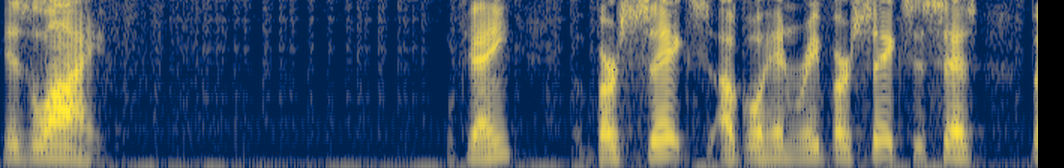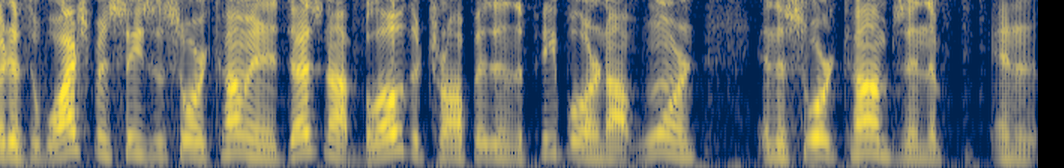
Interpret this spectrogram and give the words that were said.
his life. Okay? Verse 6, I'll go ahead and read verse 6. It says, But if the watchman sees the sword coming and it does not blow the trumpet, and the people are not warned, and the sword comes and, the, and,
